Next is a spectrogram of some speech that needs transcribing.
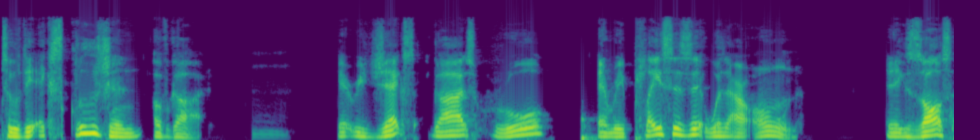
to the exclusion of God. It rejects God's rule and replaces it with our own. It exalts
